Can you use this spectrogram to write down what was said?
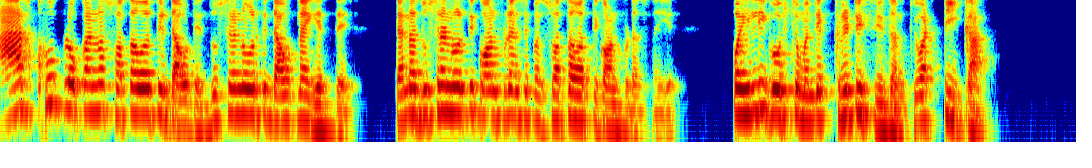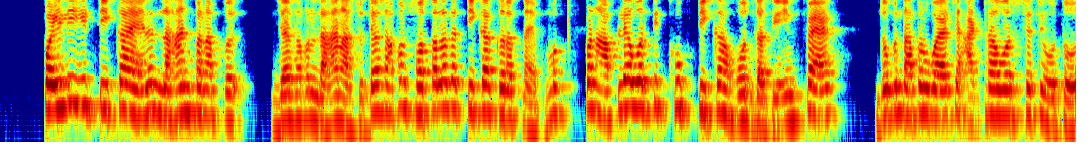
आज खूप लोकांना स्वतःवरती डाऊट आहे. दुसऱ्यांवरती डाऊट नाही घेत ते. त्यांना दुसऱ्यांवरती कॉन्फिडन्स आहे पण स्वतःवरती कॉन्फिडन्स नाहीये. पहिली गोष्ट म्हणजे क्रिटिसिझम किंवा टीका. पहिली ही टीका आहे ना लहानपणा ज्यावेळेस आपण लहान असतो त्यावेळेस आपण स्वतःला तर टीका करत नाही मग पण आपल्यावरती खूप टीका होत जाते. इनफॅक्ट जोपर्यंत आपण वयाचे अठरा वर्षाचे होतो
